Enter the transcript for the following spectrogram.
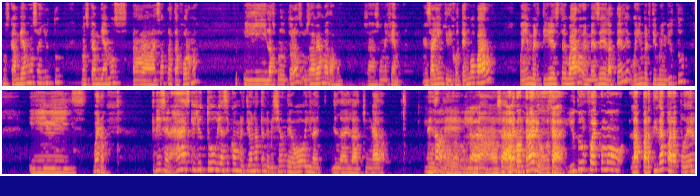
nos cambiamos a YouTube, nos cambiamos a esa plataforma. Y las productoras, o sea, vean Badabun, o sea, es un ejemplo. Es alguien que dijo, tengo varo, voy a invertir este varo en vez de la tele, voy a invertirlo en YouTube. Y bueno, dicen, ah, es que YouTube ya se convirtió en la televisión de hoy, la, la, la chingada. No, Este, o y sea, no, o sea, al bueno, contrario, o sea, YouTube fue como la partida para poder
